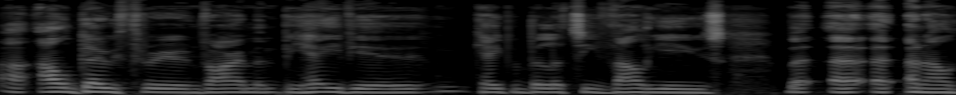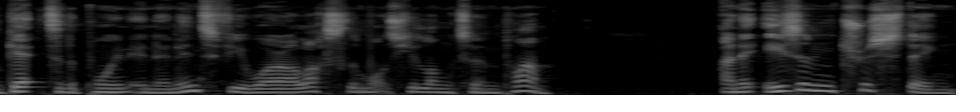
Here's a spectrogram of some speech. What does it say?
Uh, I'll go through environment, behaviour, capability, values, but uh, uh, and I'll get to the point in an interview where I'll ask them, "What's your long-term plan?" And it is interesting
